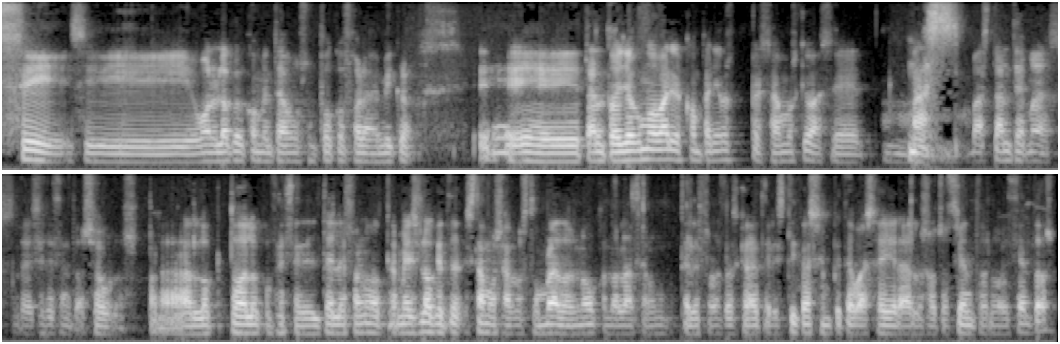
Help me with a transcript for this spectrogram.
Sí, sí, bueno, lo que comentábamos un poco fuera de micro. Eh, tanto yo como varios compañeros pensamos que va a ser más. bastante más de 700 euros para todo lo que ofrece el teléfono. También es lo que estamos acostumbrados, ¿no? Cuando lanzan un teléfono de estas características siempre te vas a ir a los 800, 900.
